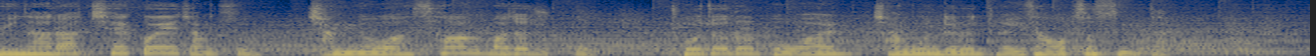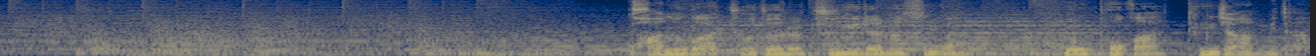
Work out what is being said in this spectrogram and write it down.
위나라 최고의 장수 장료와 서황마저 죽고 조조를 보호할 장군들은 더 이상 없었습니다. 관우가 조조를 죽이려는 순간 요포가 등장합니다.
